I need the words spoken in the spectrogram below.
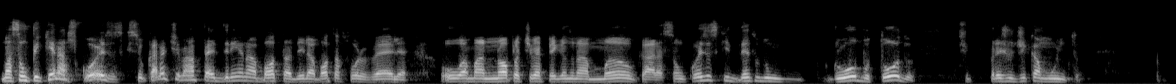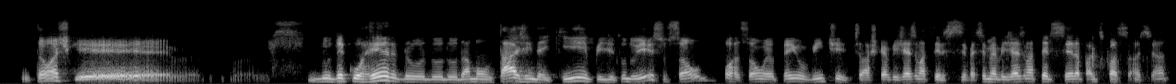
Mas são pequenas coisas que se o cara tirar uma pedrinha na bota dele, a bota for velha, ou a manopla estiver pegando na mão, cara, são coisas que dentro de um globo todo te prejudica muito. Então, acho que no decorrer do, do, da montagem da equipe, de tudo isso, são, porra, são, eu tenho 20, acho que é a 23 vai ser minha 23 terceira participação esse ano.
